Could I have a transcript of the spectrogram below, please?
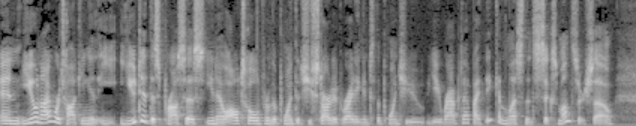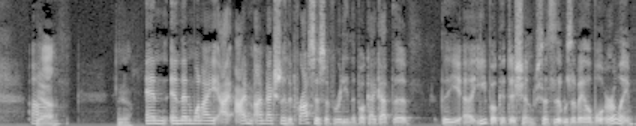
And you and I were talking, and you did this process, you know, all told from the point that you started writing into the point you you wrapped up. I think in less than six months or so. Um, yeah. Yeah. And and then when I, I am I'm, I'm actually in the process of reading the book. I got the the uh, ebook edition since it was available early.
